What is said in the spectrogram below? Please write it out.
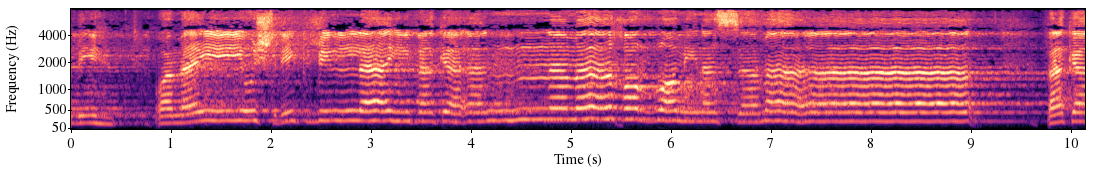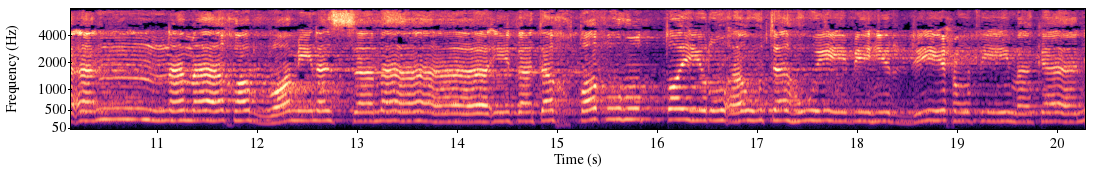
به ومن يشرك بالله فكأنما خر من السماء فكأنما خر من السماء فتخطفه الطير أو تهوي به الريح في مكان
